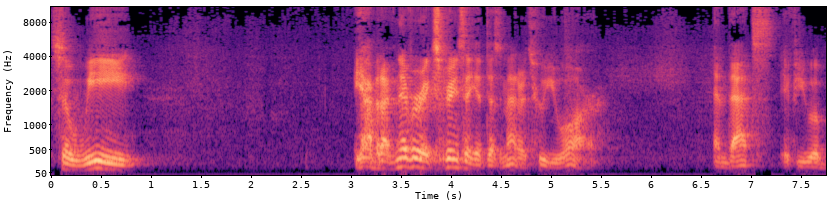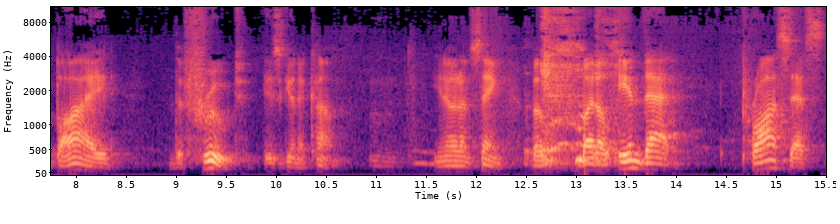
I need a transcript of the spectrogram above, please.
So we, yeah, but I've never experienced that yet. It doesn't matter. It's who you are. And that's, if you abide, the fruit is going to come. You know what I'm saying? But, but in that process,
